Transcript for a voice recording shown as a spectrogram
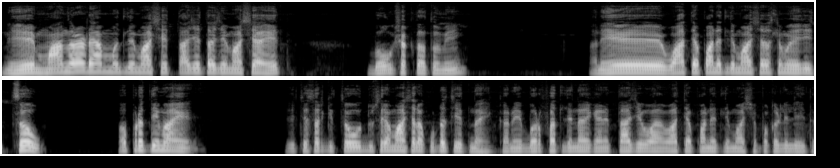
हे मांजरा डॅममधले मासे ताजे ताजे मासे आहेत. बघू शकता तुम्ही. आणि हे वाहत्या पाण्यातले मासे असल्यामुळे याची चव अप्रतिम आहे. याच्यासारखी चव दुसऱ्या माशाला कुठंच येत नाही. कारण हे बर्फातले नाही कारण ताजे वा वाहत्या पाण्यातले मासे पकडलेले आहेत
